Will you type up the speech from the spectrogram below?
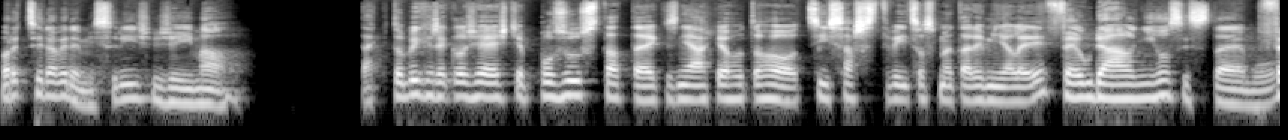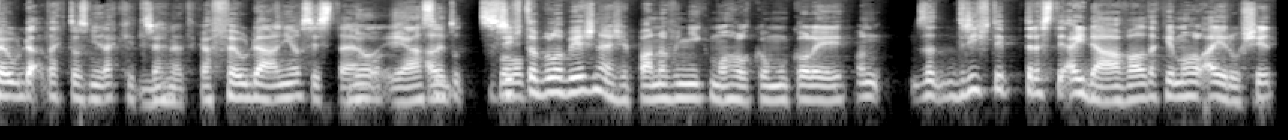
Proč si, Davide, myslíš, že ji má? tak to bych řekl, že je ještě pozůstatek z nějakého toho císařství, co jsme tady měli. Feudálního systému. Feuda, tak to zní taky tře hnedka, feudálního systému. No, já Ale to slovo... dřív to bylo běžné, že panovník mohl komukoli, on dřív ty tresty aj dával, tak je mohl aj rušit.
